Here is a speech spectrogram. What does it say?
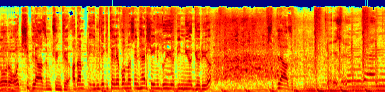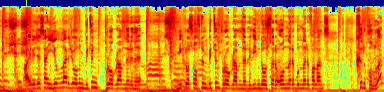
Doğru o çip lazım çünkü. Adam elindeki telefonla senin her şeyini duyuyor, dinliyor, görüyor. Çip lazım. Ayrıca sen yıllarca onun bütün programlarını, Microsoft'un bütün programlarını, Windows'ları, onları bunları falan kır kullan.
